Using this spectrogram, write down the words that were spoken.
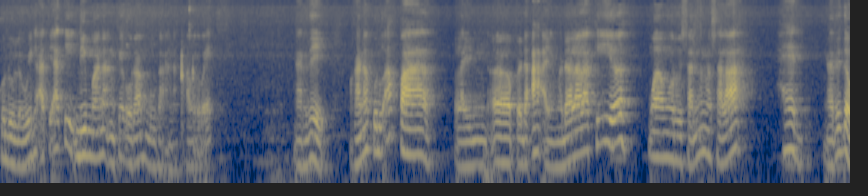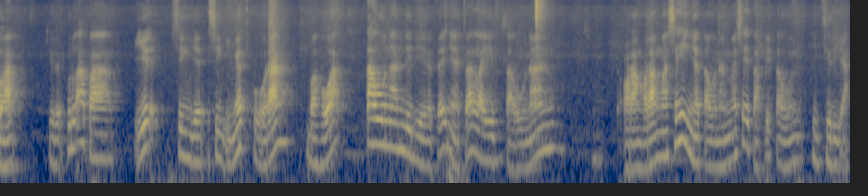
kudu leuwih hati-hati. Di mana engke orang buka anak awewe ngerti? Makanya kudu apa lain eh, pada ah yang ada lalaki ya mau ngurusan masalah head ngerti tuh pak gitu. Kudu apa iya sing sing inget ku orang bahwa tahunan di dia teh nyata lain tahunan orang-orang masih nya tahunan masih tapi tahun hijriah.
